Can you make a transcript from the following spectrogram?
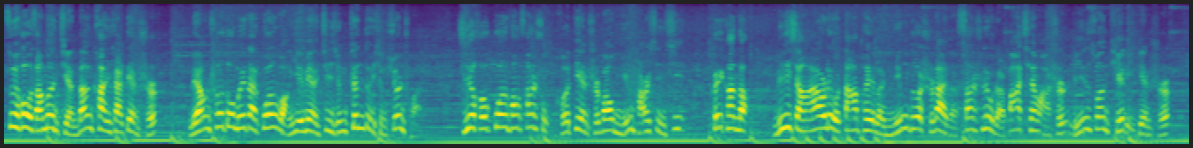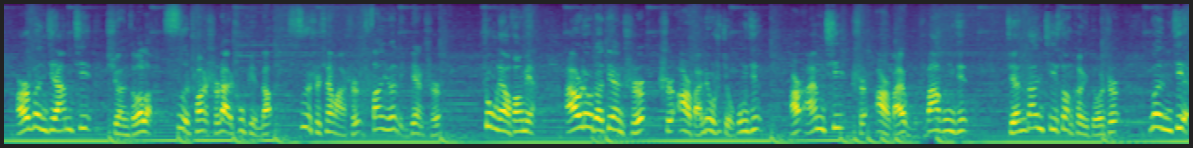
最后，咱们简单看一下电池，两车都没在官网页面进行针对性宣传。结合官方参数和电池包名牌信息，可以看到，理想 L6 搭配了宁德时代的三十六点八千瓦时磷酸铁锂电池，而问界 M7 选择了四川时代出品的四十千瓦时三元锂电池。重量方面，L6 的电池是二百六十九公斤，而 M7 是二百五十八公斤。简单计算可以得知，问界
